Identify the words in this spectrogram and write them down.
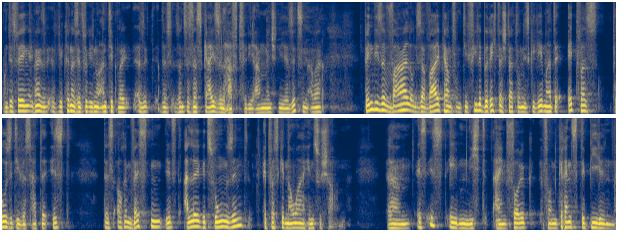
Und deswegen, ich meine, wir können das jetzt wirklich nur antippen, weil also das, sonst ist das geiselhaft für die armen Menschen, die hier sitzen. Aber wenn diese Wahl und dieser Wahlkampf und die viele Berichterstattung, die es gegeben hatte, etwas Positives hatte, ist, dass auch im Westen jetzt alle gezwungen sind, etwas genauer hinzuschauen. Ähm, es ist eben nicht ein Volk von Grenzdebilen,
